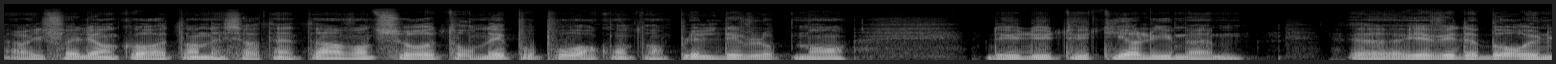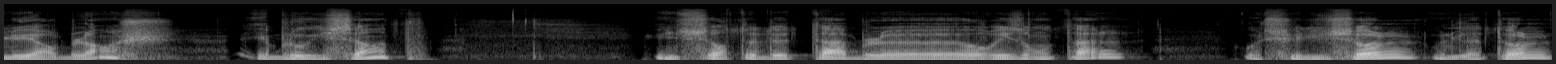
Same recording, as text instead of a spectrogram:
Alors il fallait encore attendre un certain temps avant de se retourner pour pouvoir contempler le développement du, du- du tir lui-même. Euh, il y avait d'abord une lueur blanche, éblouissante, une sorte de table euh, horizontale au-dessus du sol ou de l'atoll,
